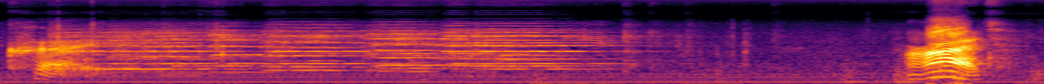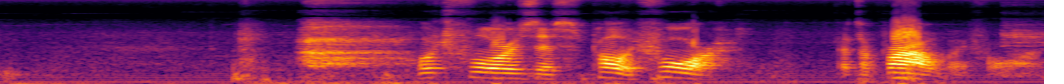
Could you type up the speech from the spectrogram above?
Okay. Alright. Which floor is this? Probably four. That's a probably four.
